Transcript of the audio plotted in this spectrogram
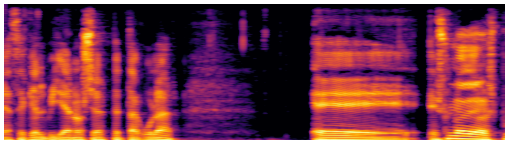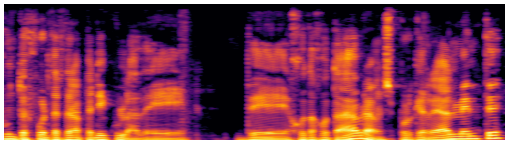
hace que el villano sea espectacular, eh, es uno de los puntos fuertes de la película, de, de JJ Abrams, porque realmente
